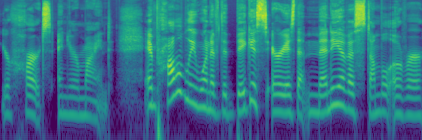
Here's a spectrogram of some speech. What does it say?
your heart and your mind. And probably one of the biggest areas that many of us stumble over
